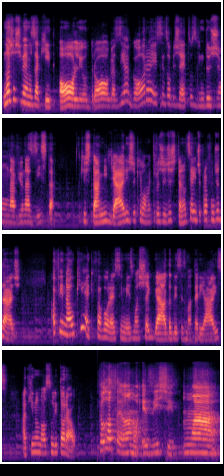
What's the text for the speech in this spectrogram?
Nós já tivemos aqui óleo, drogas e agora esses objetos vindos de um navio nazista que está a milhares de quilômetros de distância e de profundidade. Afinal, o que é que favorece mesmo a chegada desses materiais aqui no nosso litoral? Todo oceano existe uma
